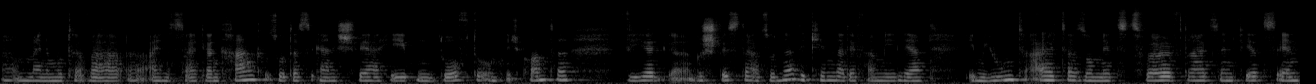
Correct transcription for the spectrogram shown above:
äh, meine Mutter war äh, eine Zeit lang krank, sodass sie gar nicht schwer heben durfte und nicht konnte. Wir Geschwister, also ne, die Kinder der Familie im Jugendalter, so mit 12, 13, 14,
